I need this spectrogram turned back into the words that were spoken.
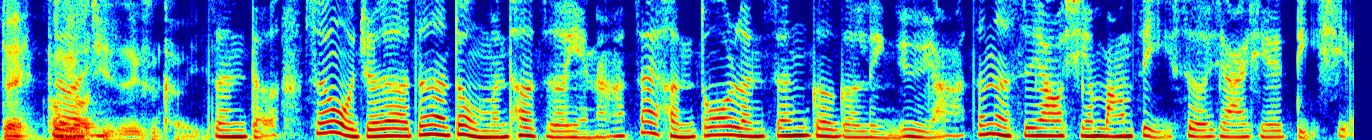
对，朋友其实是可以。真的，所以我觉得，真的对我们特质而言啊，在很多人生各个领域啊，真的是要先帮自己设下一些底线。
